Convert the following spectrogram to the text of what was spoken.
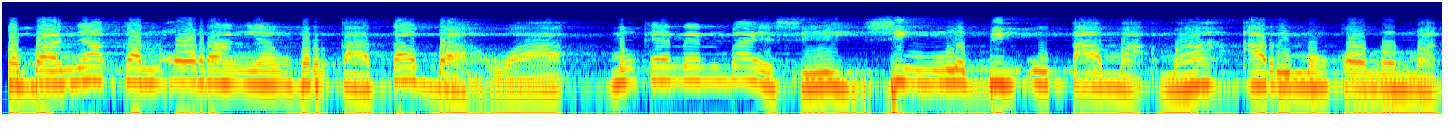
kebanyakan orang yang berkata bahwa mengkenen baik sih sing lebih utama mah ari mengkonon mah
